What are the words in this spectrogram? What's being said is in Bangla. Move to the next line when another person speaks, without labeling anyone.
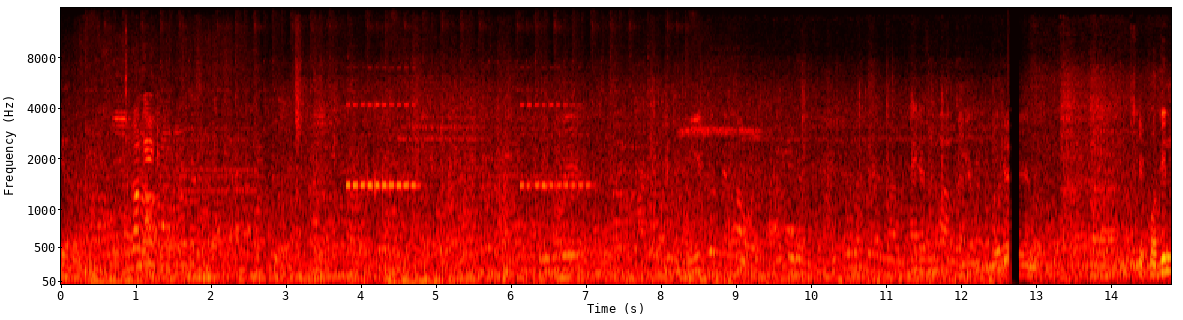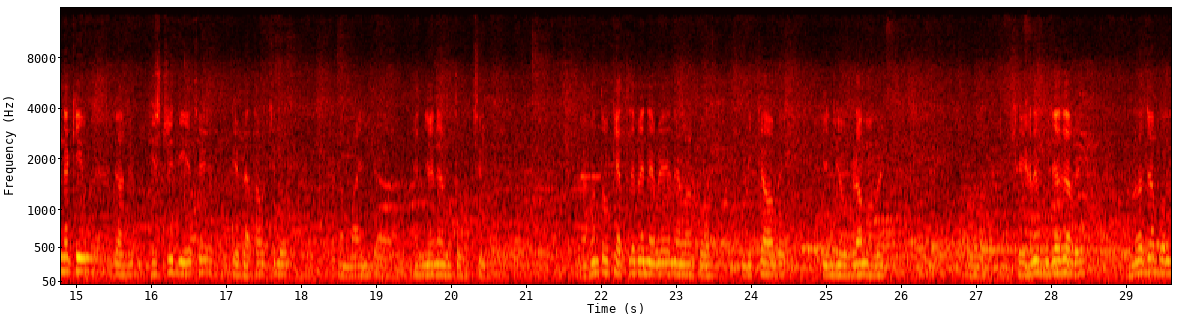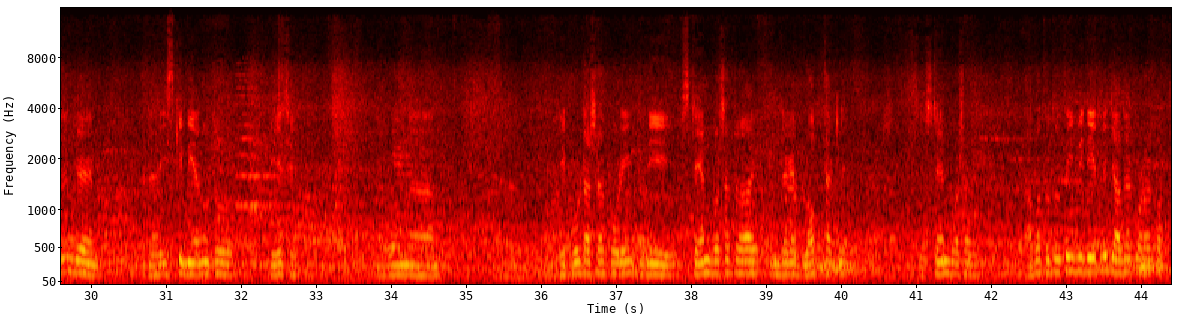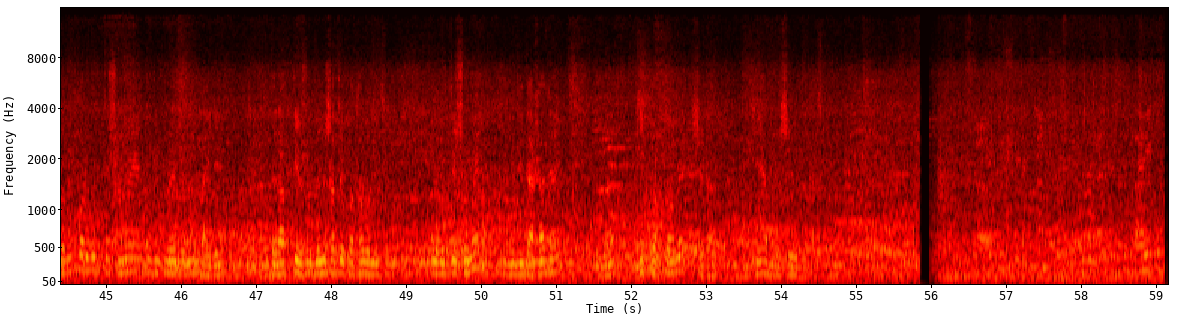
আজকে কদিন নাকি যা হিস্ট্রি দিয়েছে বুকে ব্যথা হচ্ছিল, একটা মাইল্ড এনজাইনের মতো হচ্ছিল। এখন তো ক্যাথলেবে নেবে, নেওয়ার পর পরীক্ষা হবে এনজিওগ্রাম হবে। তো সেখানে বোঝা যাবে ওনারা যা বললেন যে এটা স্কিমিয়ার মতো পেয়েছে, এবং রিপোর্ট আসার পরেই যদি স্ট্যান্ড বসাতে হয়, কোনো জায়গায় ব্লক থাকলে সেই স্ট্যান্ড বসাবে। আপাতত তো ইমিডিয়েটলি যা যা করার করতে হবে পরবর্তী সময়ে যদি প্রয়োজন বাইরে, আমাদের আত্মীয় স্বজনের সাথে কথা বলেছি। পরবর্তী সময়ে যদি দেখা যায় আমরা কী করতে হবে সেটা দেখিয়ে আমরা সেই কাজ thank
